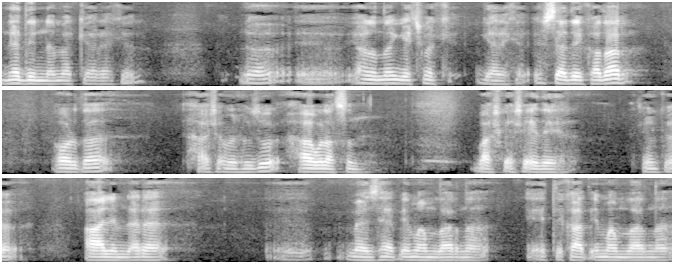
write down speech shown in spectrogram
ne dinlemek gerekir, ne e, yanından geçmek gerekir. İstediği kadar orada haşamın huzur havlasın. Başka şey değil. Çünkü alimlere, e, mezhep imamlarına, itikat imamlarına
